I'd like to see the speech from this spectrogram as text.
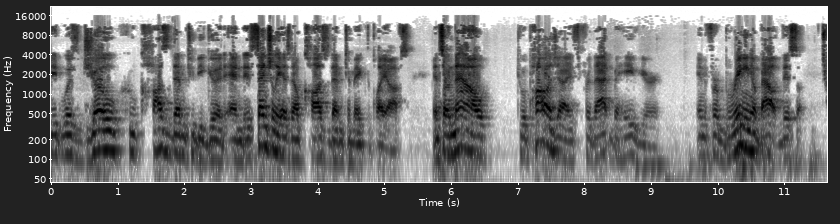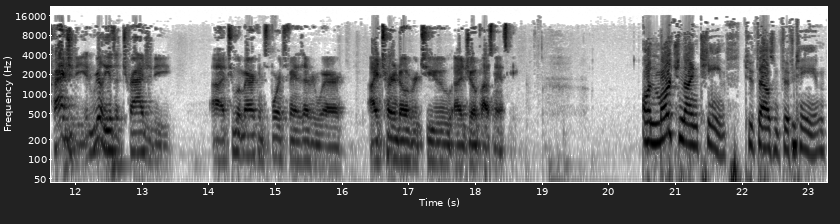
it was Joe who caused them to be good and essentially has now caused them to make the playoffs. And so now to apologize for that behavior and for bringing about this tragedy, it really is a tragedy uh, to American sports fans everywhere. I turn it over to uh, Joe Posnanski. On March 19th, 2015,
